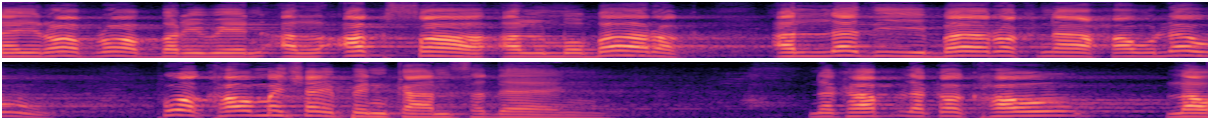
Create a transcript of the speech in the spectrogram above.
ในรอบๆบบริเวณอัลอักซาอัลมุบารักอัลลดีบารักนาฮาวลาหูพวกเขาไม่ใช่เป็นการแสดงนะครับ แล้วก็เขาเหล่า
